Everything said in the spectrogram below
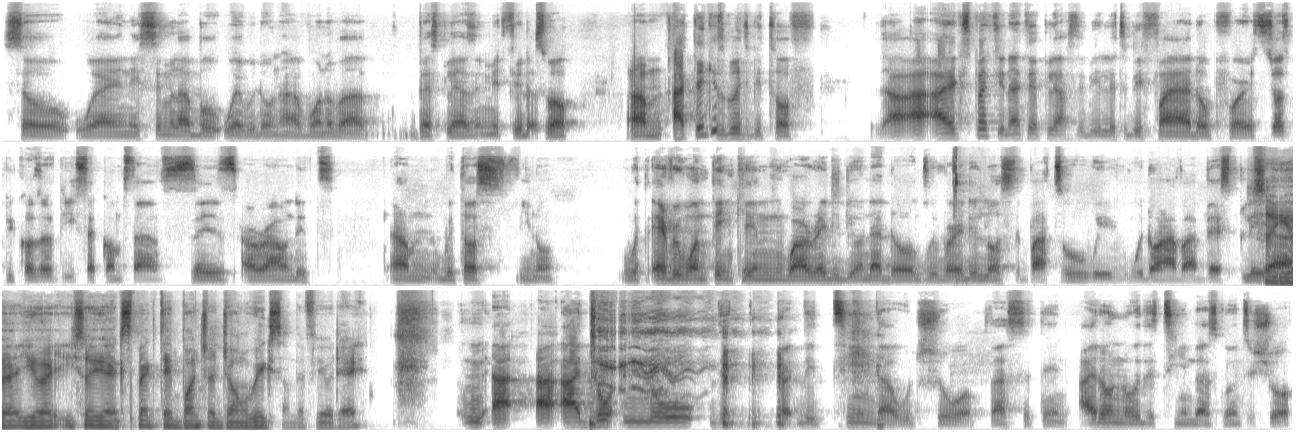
so we're in a similar boat where we don't have one of our best players in midfield as well. Um, I think it's going to be tough. I, I, expect United players to be a little bit fired up for it just because of the circumstances around it. Um, with us, you know, with everyone thinking we're already the underdogs, we've already lost the battle, we we don't have our best player. So you you so you expect a bunch of John Wicks on the field, eh? Mm, I, I, I don't know the, the team that would show up. That's the thing. I don't know the team that's going to show up,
